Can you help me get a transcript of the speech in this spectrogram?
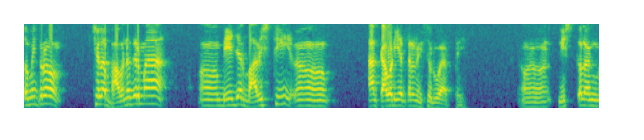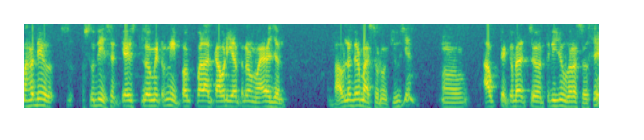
તો મિત્રો, છેલ્લા ભાવનગરમાં બે હજાર બાવીસથી આ કાવડ યાત્રાની શરૂઆત થઈ. નિષ્કલંક મહાદેવ સુધી સત્યાવીસ કિલોમીટરની પગપાળા કાવડ યાત્રાનું આયોજન ભાવનગરમાં શરૂ થયું છે. આ વખતે કદાચ ત્રીજું વર્ષ હશે.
